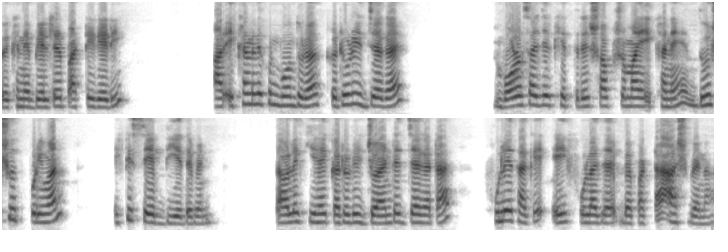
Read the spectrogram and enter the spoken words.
তো এখানে বেল্টের পার্টটি রেডি আর এখানে দেখুন বন্ধুরা, কটুরির জায়গায় বড় সাইজের ক্ষেত্রে সব সময় এখানে দুই সুত পরিমাণ একটি সেপ দিয়ে দেবেন। তাহলে কি হয়, কাটুরির জয়েন্টের জায়গাটা ফুলে থাকে, এই ফোলা ব্যাপারটা আসবে না।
